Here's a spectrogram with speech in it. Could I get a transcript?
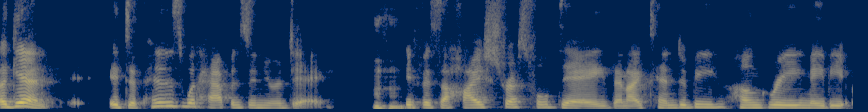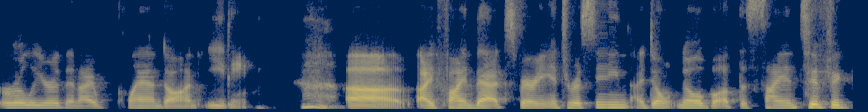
again it depends what happens in your day Mhm. if it's a high stressful day then i tend to be hungry maybe earlier than i planned on eating Hmm. uh, i find that's very interesting i don't know about the scientific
